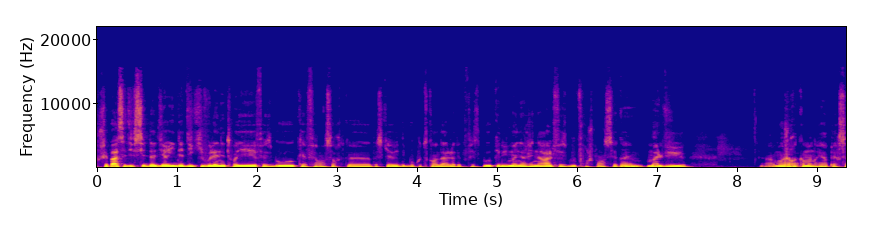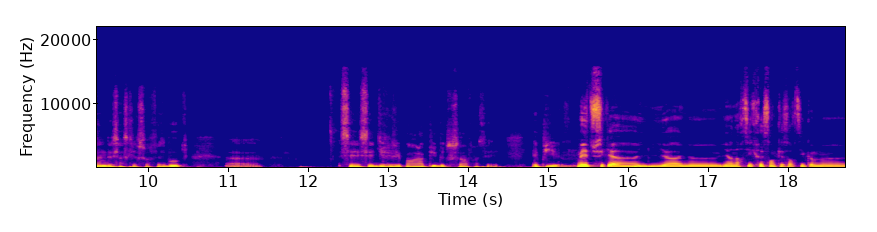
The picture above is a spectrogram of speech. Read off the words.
je sais pas, c'est difficile de dire. Il a dit qu'il voulait nettoyer Facebook, faire en sorte que, parce qu'il y a eu beaucoup de scandales avec Facebook et d'une manière générale, Facebook, franchement, c'est quand même mal vu. Euh, moi, je recommanderais à personne de s'inscrire sur Facebook. Euh, c'est dirigé par la pub et tout ça. Enfin, c'est et puis. Mais tu sais qu'il y y a une, il y a un article récent qui est sorti comme, euh,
